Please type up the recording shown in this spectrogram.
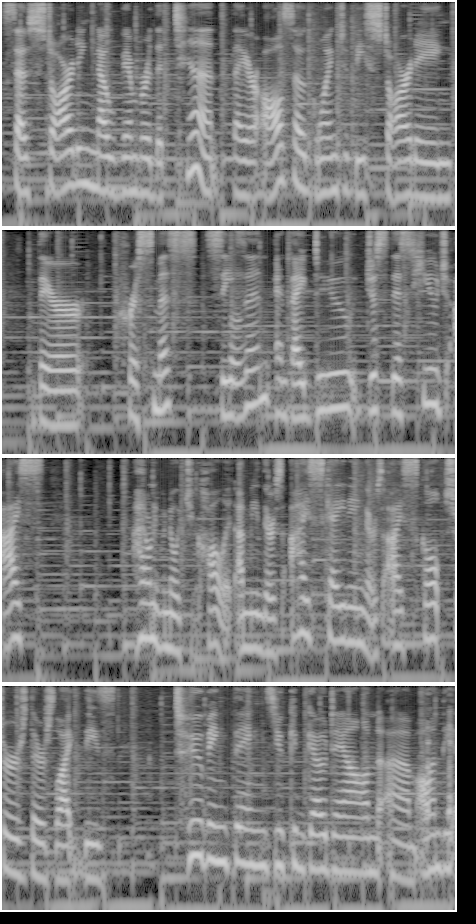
So, starting November the 10th, they are also going to be starting their Christmas season, mm-hmm. and they do just this huge ice. I don't even know what you call it. I mean, there's ice skating, there's ice sculptures, there's like these tubing things you can go down um, on the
